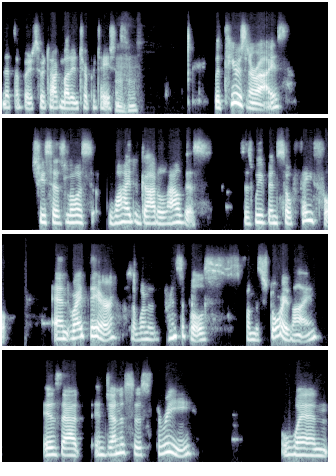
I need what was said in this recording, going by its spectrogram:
That's what we're talking about interpretations. Mm-hmm. With tears in her eyes, she says, Lois, why did God allow this? Says, we've been so faithful. And right there, so one of the principles from the storyline is that in Genesis 3, when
